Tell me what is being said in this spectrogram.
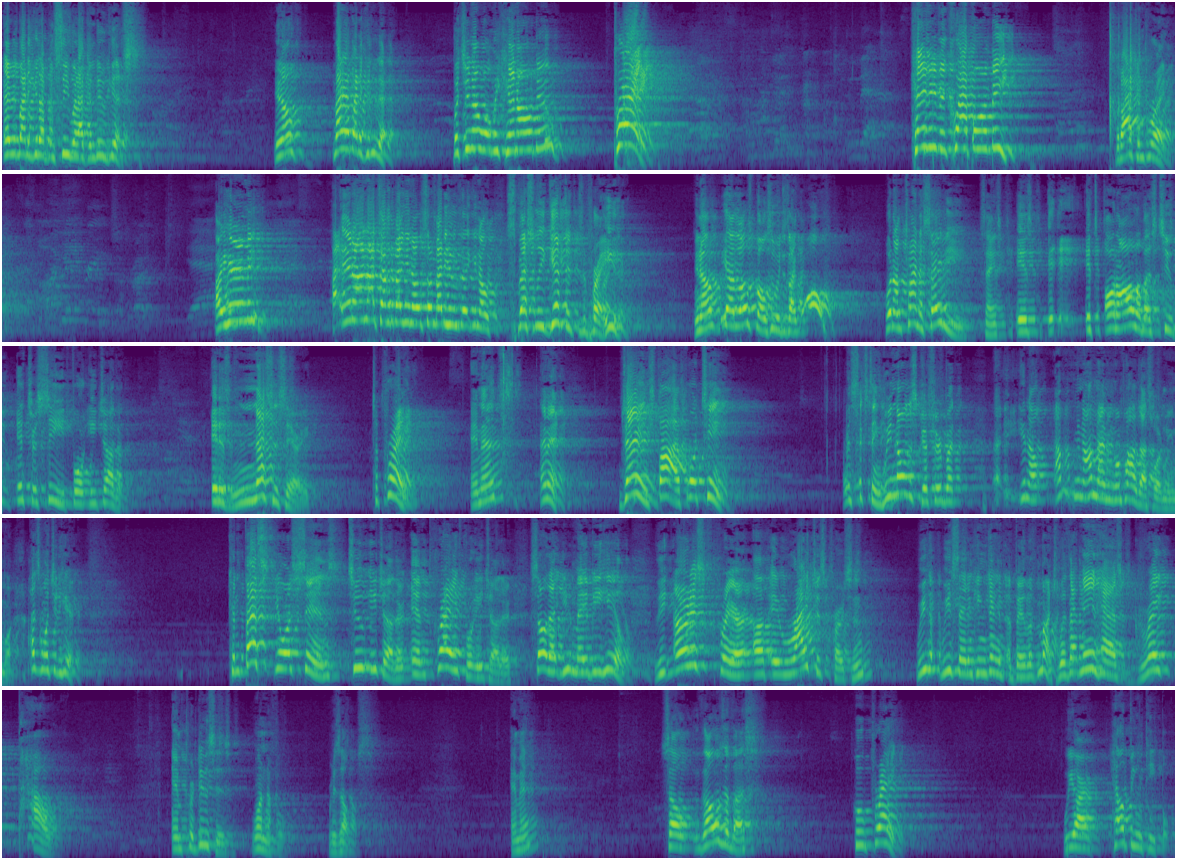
everybody get up and see what I can do gifts. You know? Not everybody can do that. But you know what we can all do? Pray. Can't even clap on beat, but I can pray. Are you hearing me? I, you know, I'm not talking about, you know, somebody who's, uh, you know, specially gifted to pray either. You know, yeah, those folks who are just like, whoa. What I'm trying to say to you, saints, is it, it, it's on all of us to intercede for each other. It is necessary to pray. Amen? Amen. James 5 14 and 16. We know the scripture, but, uh, you, know, I'm, you know, I'm not even going to apologize for it anymore. I just want you to hear. Confess your sins to each other and pray for each other so that you may be healed. The earnest prayer of a righteous person, we, we say it in King James, availeth much. What that mean? Has great power and produces wonderful results. Amen? So, those of us who pray, we are helping people.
